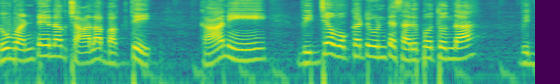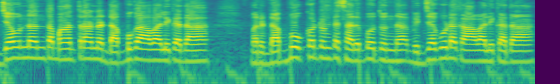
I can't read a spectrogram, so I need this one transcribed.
నువ్వంటే నాకు చాలా భక్తి. కానీ విద్య ఒక్కటి ఉంటే సరిపోతుందా? విద్య ఉన్నంత మాత్రాన డబ్బు కావాలి కదా. మరి డబ్బు ఒక్కటి ఉంటే సరిపోతుందా? విద్య కూడా కావాలి కదా.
